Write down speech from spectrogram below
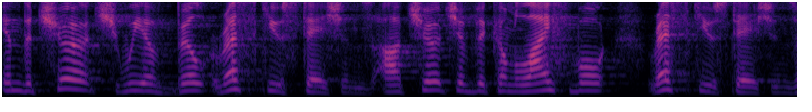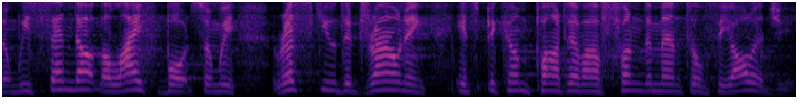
In the church, we have built rescue stations. Our church have become lifeboat rescue stations and we send out the lifeboats and we rescue the drowning. It's become part of our fundamental theology.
